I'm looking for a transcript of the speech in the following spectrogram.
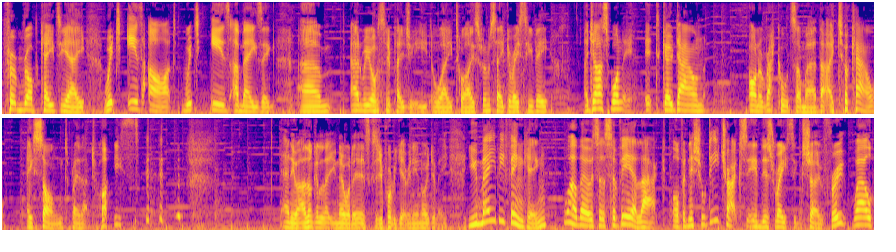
from Rob KTA, which is art, which is amazing. Um, and we also played you Eat Away twice from Sega Race TV. I just want it, it to go down on a record somewhere that I took out a song to play that twice. Anyway, I'm not going to let you know what it is because you'll probably get really annoyed at me. You may be thinking, well, there was a severe lack of initial D tracks in this racing show, Fruit. Well,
